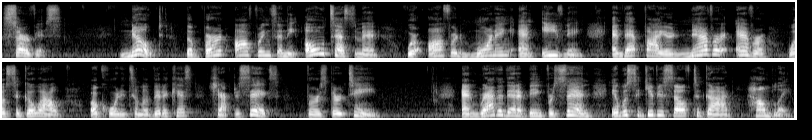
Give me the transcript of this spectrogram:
service. Note, the burnt offerings in the Old Testament were offered morning and evening, and that fire never ever was to go out, according to Leviticus chapter 6, verse 13. And rather than it being for sin, it was to give yourself to God humbly.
